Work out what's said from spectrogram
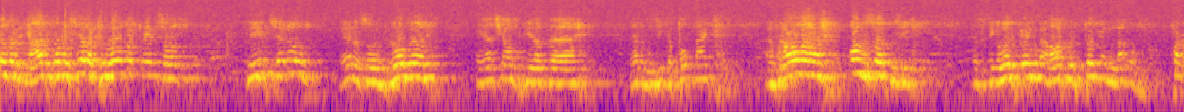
Volgende nummer gaat over ja, de commerciële klooperclips zoals Clean Channel. Ja, zo'n grote agentschap die dat, uh, ja, de muziek kapot maakt. En vooral uh, ongestoord muziek. Dat is tegenwoordig bezig met hardcore punk en metal. Fuck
